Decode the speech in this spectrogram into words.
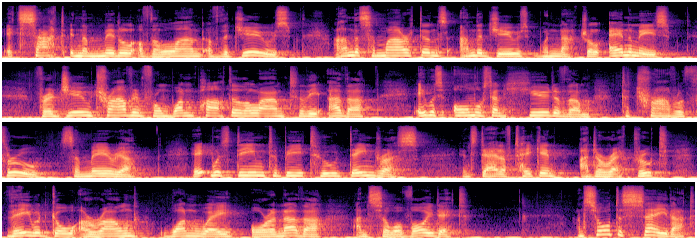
It sat in the middle of the land of the Jews, and the Samaritans and the Jews were natural enemies. For a Jew travelling from one part of the land to the other, it was almost unheard of them to travel through Samaria. It was deemed to be too dangerous. Instead of taking a direct route, they would go around one way or another and so avoid it. And so to say that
